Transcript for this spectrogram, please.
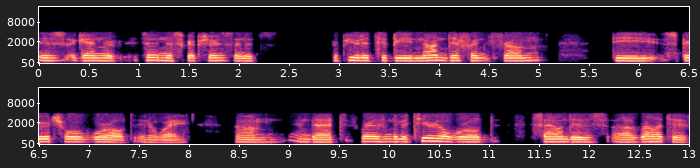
is again it's in the scriptures and it's reputed to be non-different from the spiritual world in a way. Um, and that whereas in the material world, sound is uh, relative,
